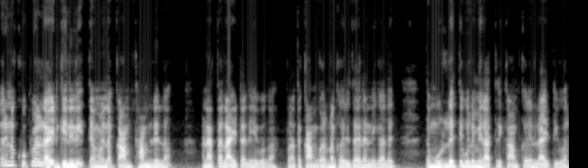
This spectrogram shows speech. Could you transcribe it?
तरी ना खूप वेळ लाइट गेलेली त्यामुळे ना काम थांबलेलं. आणि आता लाइट आली हे बघा. पण आता कामगार ना घरी जायला निघालेत. तर मुरले ते बोले मी रात्री काम करेन लाईटीवर.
